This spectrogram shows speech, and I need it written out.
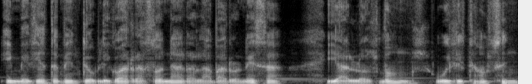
inmediatamente obligó a razonar a la baronesa y a los von Willithausen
